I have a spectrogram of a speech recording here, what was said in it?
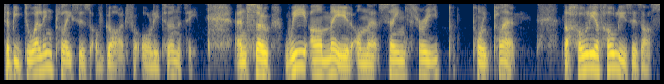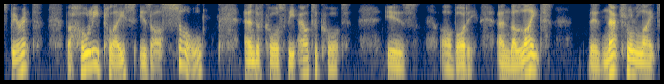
to be dwelling places of God for all eternity. And so we are made on that same three point plan. The Holy of Holies is our spirit, the holy place is our soul, and of course, the outer court is our body. And the light, the natural light,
